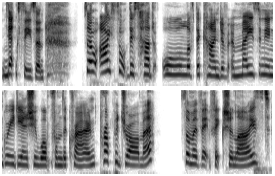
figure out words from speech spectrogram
next season. So I thought this had all of the kind of amazing ingredients you want from The Crown proper drama, some of it fictionalized,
